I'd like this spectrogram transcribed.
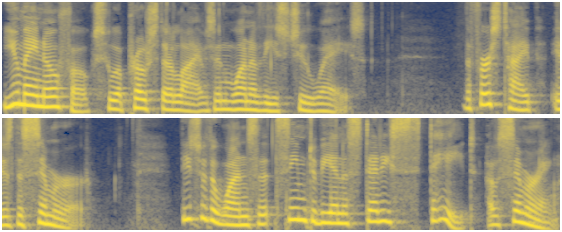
You may know folks who approach their lives in one of these two ways. The first type is the simmerer. These are the ones that seem to be in a steady state of simmering.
